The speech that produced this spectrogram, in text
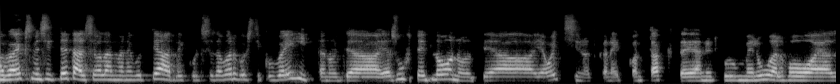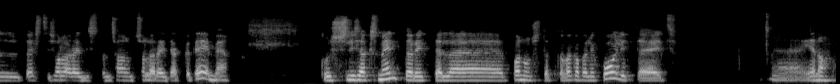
aga eks me siit edasi oleme nagu teadlikult seda võrgustikku ka ehitanud ja, ja suhteid loonud ja, ja otsinud ka neid kontakte ja nüüd, kui meil uuel hooajal tõesti Solaride'ist on saanud Solaride Akadeemia kus lisaks mentoritele panustab ka väga palju koolitajaid. ja noh,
